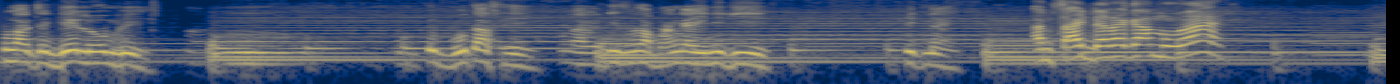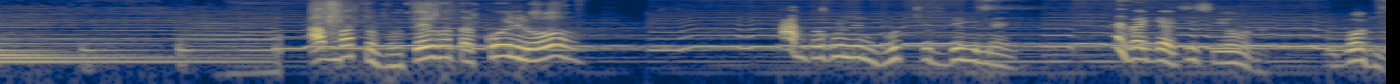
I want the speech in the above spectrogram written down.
পোলা যে গেল অম্বি তো ভূত আছে পোলা কি রোজা ভাঙাই নাকি ঠিক নাই আমি সাইড দ্বারা গামু হ্যাঁ আব্বা তো ভূতের কথা কইলো আব্বা কোনদিন ভূত টুত দেখি নাই জায়গা কিছু হব না বহি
